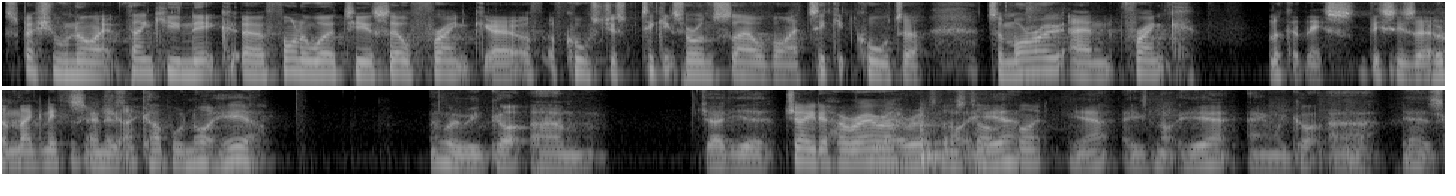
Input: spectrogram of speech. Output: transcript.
Special night. Thank you, Nick. Uh, final word to yourself, Frank. Uh, of, of course, just tickets are on sale via Ticket Quarter tomorrow. And Frank, look at this. This is a, a magnificent And there's show. a couple not here. Anyway, we've got um, Jada, Jada Herrera, Herrera's not here. fight. Yeah, he's not here. And we've got, uh, yeah, it's,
